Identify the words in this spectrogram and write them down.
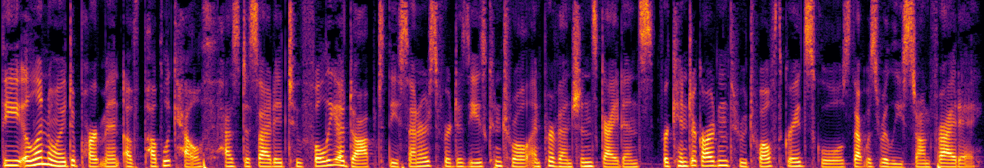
The Illinois Department of Public Health has decided to fully adopt the Centers for Disease Control and Prevention's guidance for kindergarten through 12th grade schools that was released on Friday.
